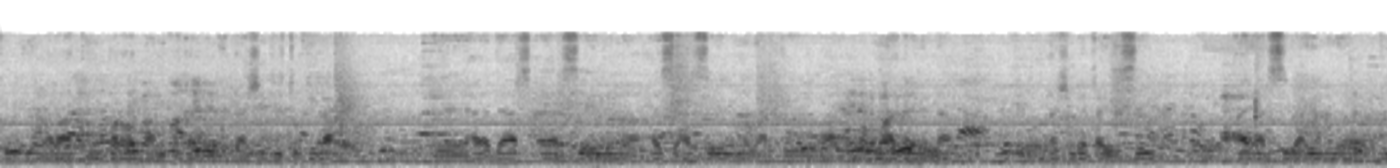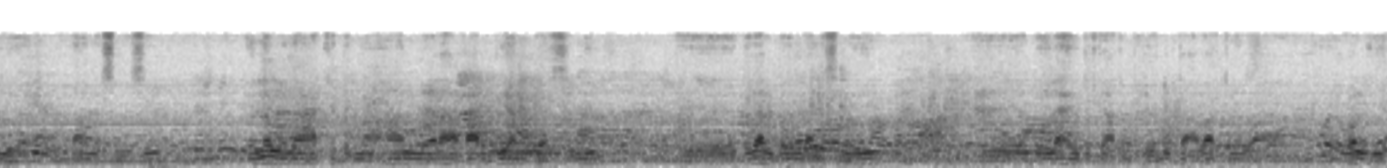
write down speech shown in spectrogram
kow iyo labaatan barood baanu ka qaybay raashinkii turkiga hay'adda icrcna maaragtay mahadcelinaynaa oo raashin bay qaybisay. Irc baa iyaduna daana samaysay innaguna ka degma ahaan meelaha qaar biyaha gaarsiinay dagaal badan baa la sameeyey ilaahay dadka ka bixiyo dhibta abaartuna waa qol iyo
